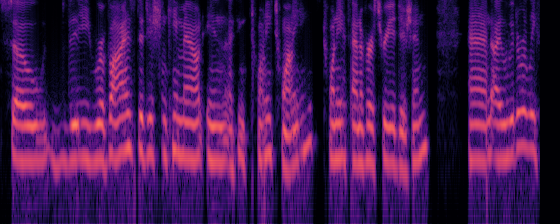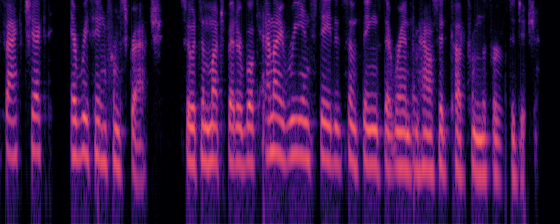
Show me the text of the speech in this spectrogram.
So the revised edition came out in, I think, 2020, 20th anniversary edition. And I literally fact checked everything from scratch. So it's a much better book. And I reinstated some things that Random House had cut from the first edition.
